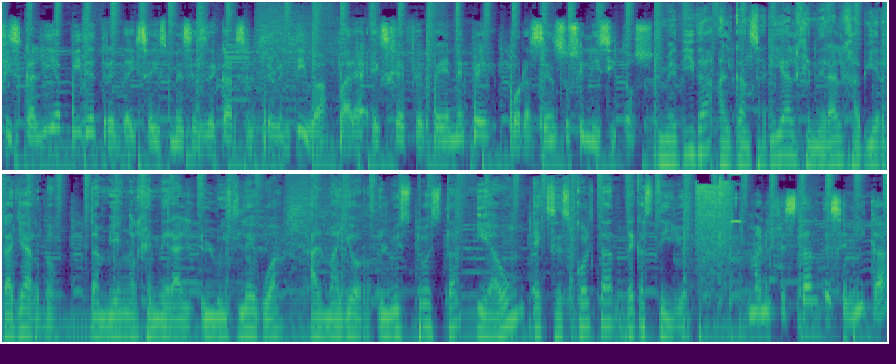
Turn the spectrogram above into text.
Fiscalía pide 36 meses de cárcel preventiva para ex jefe PNP por ascensos ilícitos. Medida alcanzaría al general Javier Gallardo, también al general Luis Legua, al mayor Luis Tuesta y a un ex escolta de Castillo. Manifestantes en Ica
